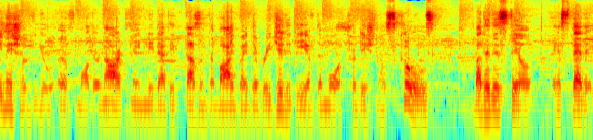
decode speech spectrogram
initial view of modern art, namely that it doesn't abide by the rigidity of the more traditional schools, but it is still aesthetic.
